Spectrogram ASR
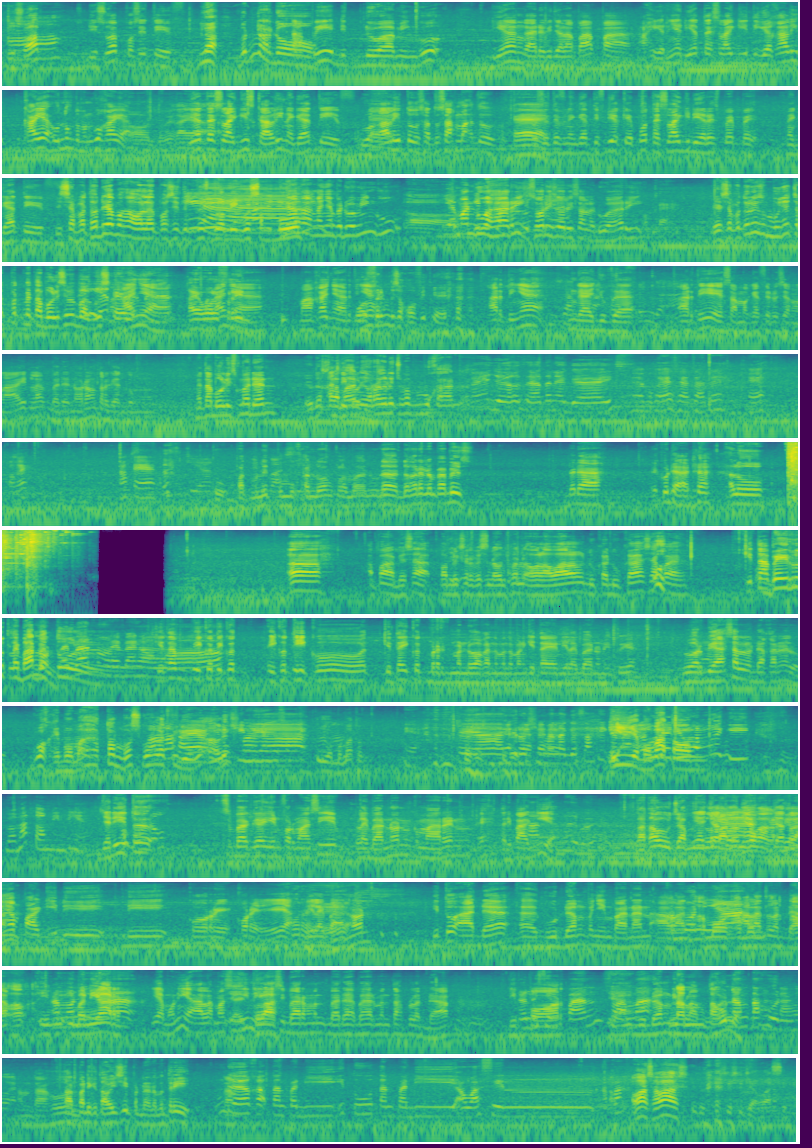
Di swab? Oh, di swab positif. Lah bener dong. Tapi di dua minggu dia nggak ada gejala apa-apa. Akhirnya dia tes lagi tiga kali. Kayak untung temen gue kaya. Oh kayak dia tes lagi sekali negatif. Dua kali tuh satu sama tuh. Oke. positif negatif dia kepo tes lagi di RSPP negatif. Ya, siapa tahu dia emang awalnya positif terus Iya. dua minggu sembuh. Enggak nggak nyampe dua minggu. Oh. Ya, cuman dua hari. sorry sorry salah. Dua hari. Oke ya dia sembuhnya cepet metabolisme bagus Iya, kayak makanya. kayak Wolverine. Makanya, makanya artinya Wolverine bisa covid gak ya? Artinya enggak juga artinya ya sama kayak virus yang lain lah badan orang tergantung metabolisme dan ya udah kelamaan nih, orang ini cuma pembukaan. Makanya jaga kesehatan ya guys. ya pokoknya sehat-sehat deh. Ya, oke. Oke. tuh 4 menit pembukaan doang kelamaan. Udah dengerin sampai habis. Dadah. Eh udah ada? Halo. Eh apa biasa public service announcement awal-awal duka-duka siapa ya? kita Oh, Beirut Lebanon betul Lebanon. Lebanon. kita ikut-ikut ikut-ikut kita ikut ber- mendoakan teman-teman kita yang di Lebanon itu ya luar biasa ledakannya loh Wah kayak bom atom bos, gue ngeliat videonya Alik. Iya bom atom Iya. kayak Hiroshima Nagasaki Iya, kayak, bom atom. lagi. Bom atom intinya. jadi Oh, itu sebagai informasi Lebanon kemarin eh tadi pagi ya bawah. Gak tau jam Ya lebaran jatuhnya gue gak ngerti jatuhnya pagi di di Korea Korea, Korea. di Lebanon itu ada eh, gudang penyimpanan alat Amonia. alat ledak. Amonia. Imaniar Ya amonia alat masih Ya, ini masih barang bahan, bahan mentah peledak di Yang port di selama gudang di enam pelabuhan. tahun ya? 6 tahun. Tahun. 6 tahun. Tanpa diketahui sih Perdana Menteri Enggak, Kak, tanpa di itu, tanpa diawasin apa? Awas awas gitu Diawasin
